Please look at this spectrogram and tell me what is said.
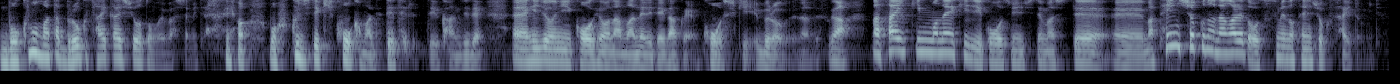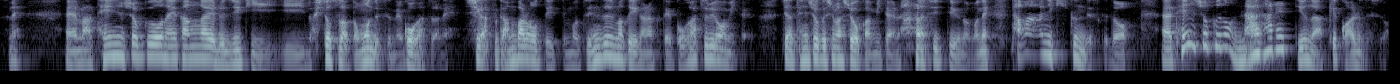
僕もまたブログ再開しようと思いましたみたいな。もう副次的効果まで出てるっていう感じで、えー、非常に好評なマネリテ学園公式ブログなんですが、まあ、最近もね、記事更新してまして、えー、まあ、転職の流れとおすすめの転職サイトみたいなね。えー、まあ転職をね、考える時期の一つだと思うんですよね、5月はね。4月頑張ろうって言っても全然うまくいかなくて5月病みたいな。じゃあ転職しましょうかみたいな話っていうのもね、たまに聞くんですけど、転職の流れっていうのは結構あるんですよ。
